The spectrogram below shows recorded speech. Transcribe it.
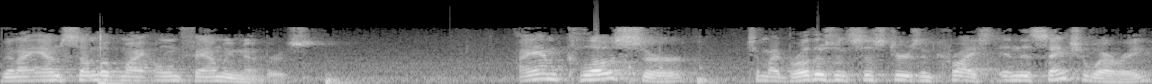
than I am some of my own family members. I am closer to my brothers and sisters in Christ in this sanctuary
